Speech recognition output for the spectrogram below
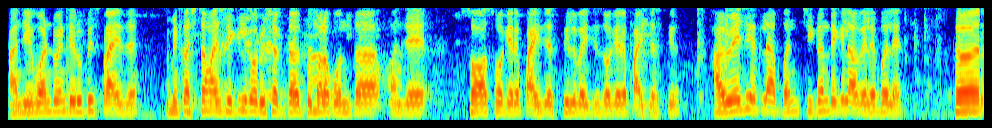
आणि वन ट्वेंटी रुपीज प्राईज आहे. तुम्ही कस्टमाइज देखील करू शकता. तुम्हाला कोणतं म्हणजे सॉस वगैरे पाहिजे असतील वेजेस वगैरे पाहिजे असतील. हवेचे घेतले आपण चिकन देखील अवेलेबल आहे. तर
